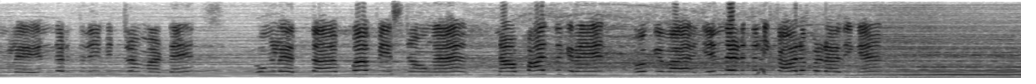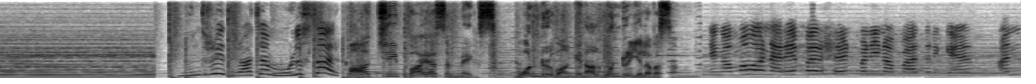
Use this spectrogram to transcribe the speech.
உங்களை எந்த இடத்துலயும் விட்டுற மாட்டேன். உங்களை தப்பா பேசினவங்க நான் பாத்துக்கிறேன். ஓகேவா? எந்த இடத்துலயும் கவலைப்படாதீங்க. முந்திரி திராட்சை முழுசா இருக்கு. ஆச்சி பாயாசம் மிக்ஸ் ஒன்று வாங்கினால் ஒன்று இலவசம். எங்க அம்மாவை நிறைய பேர் ஹேட் பண்ணி நான் பார்த்திருக்கேன். அந்த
